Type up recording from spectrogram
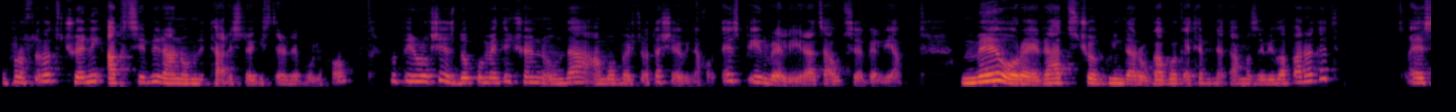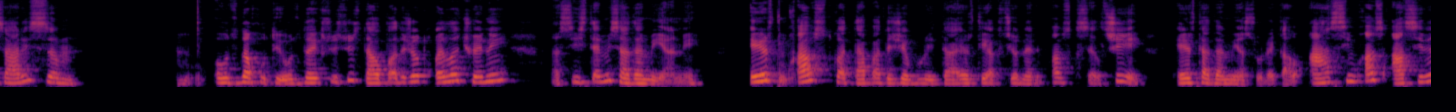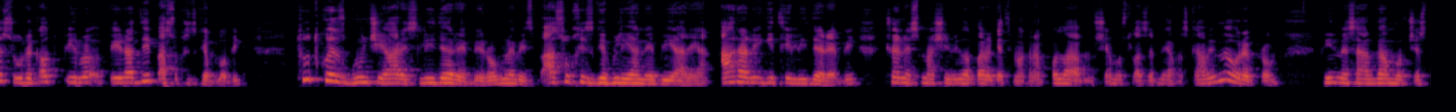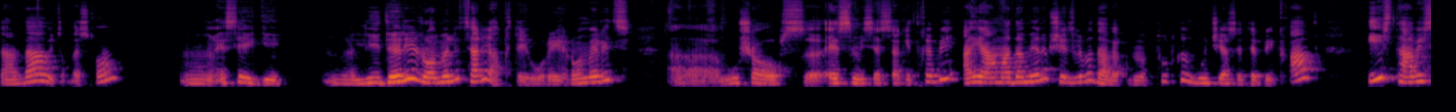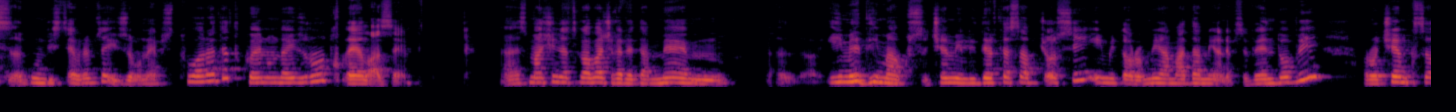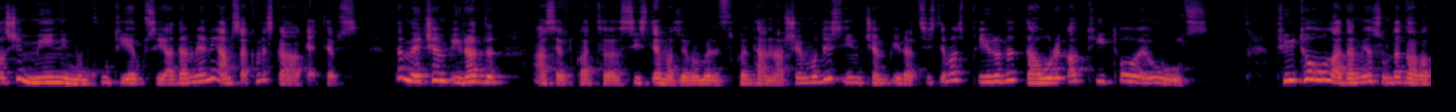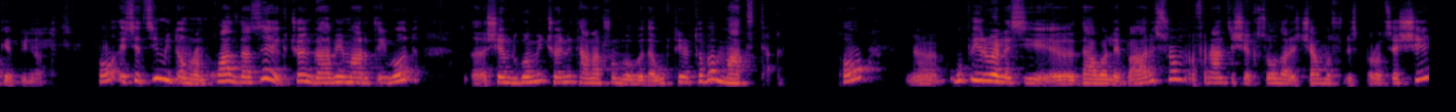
უпроსტორად ჩვენი აქციები რა ნომრით არის რეგისტრირებული, ხო? ну პირველ რიგში ეს დოკუმენტი ჩვენ უნდა ამობეჭდოთ და შევინახოთ. ეს პირველი რაც აუცილებელია. მეორე რაც ჩვენ გვინდა რომ გაგვეკეთებინათ ამაზე ვილაპარაკეთ, ეს არის 25-26-ისთვის დავპატიჟოთ ყველა ჩვენი აა სისტემის ადამიანი. ერთ მყავს, თქვა, დაპატეჟებული და ერთი აქციონერი მყავს ქსელში, ერთ ადამიანს ურეკავ, 100 მყავს, 100-ვეს ურეკავთ პირადი პასუხისგებლობით. თუ თქვენს გუნდში არის ლიდერები, რომლებიც პასუხისგებლიანები არიან, არ არის იგითი ლიდერები, ჩვენ ეს მაშინ ვილაპარაკეთ, მაგრამ ყველა შემოსვლაზე მე ამას გავიმეორებ, რომ ვინმეს არ გამორჩეს და არ დაავიწყდეს, ხო? ესე იგი, ლიდერი, რომელიც არის აქტიური, რომელიც მუშაობს ესმის ეს საკითხები, აი ამ ადამიანებს შეიძლება დავეყვნოთ. თუ თქვენ გუნდში ასეთები ყავთ, ის თავის გუნდის წევრებზე იზრუნებს. თუ არა და თქვენ უნდა იზრუნოთ ყველაზე. ეს მაშინაც გავაჟღერე და მე იმედი მაქვს ჩემი ლიდერთა საბჭოსი, იმიტომ რომ მე ამ ადამიანებს ვენდობი, რომ ჩემ ქსელში მინიმუმ 5-6 ადამიანი ამ საქმეს გააკეთებს. და მე ჩემ პირად ასე ვთქვათ, სისტემაზე, რომელიც თქვენთან არ შემოდის, იმ ჩემ პირად სისტემას პირადად დაურეკავ თითოეულს. თითოეულ ადამიანს უნდა გავაგებინოთ. ხო? ესეც იმიტომ, რომ ხვალდაზე ჩვენ გავიმარტივოთ შემდგომი ჩვენი თანამშრომლობა და ურთიერთობა მათთან. ხო? უპირველესი დავალება არის, რომ ფრანციშეკ სოლარის ჩამოსვლის პროცესში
